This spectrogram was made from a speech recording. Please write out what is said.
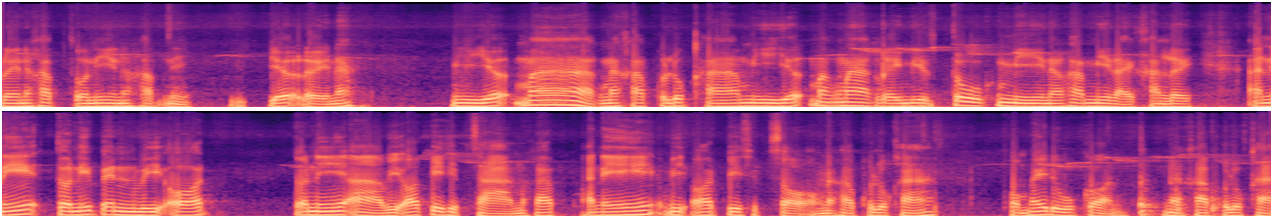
เลยนะครับ ตัวนี้นะครับนี่เยอะเลยนะ มีเยอะมากนะครับ คุณลูกค้ามีเยอะมากๆเลย มีตู้ก็มีนะครับ มีหลายคันเลย อันนี้ตัวนี้เป็น v ีออสตัวนี้อ่า v ีออสปี13นะครับ อันนี้ v ีออสปี12นะครับ คุณลูกค้า ผมให้ดูก่อนนะครับ คุณลูกค้า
